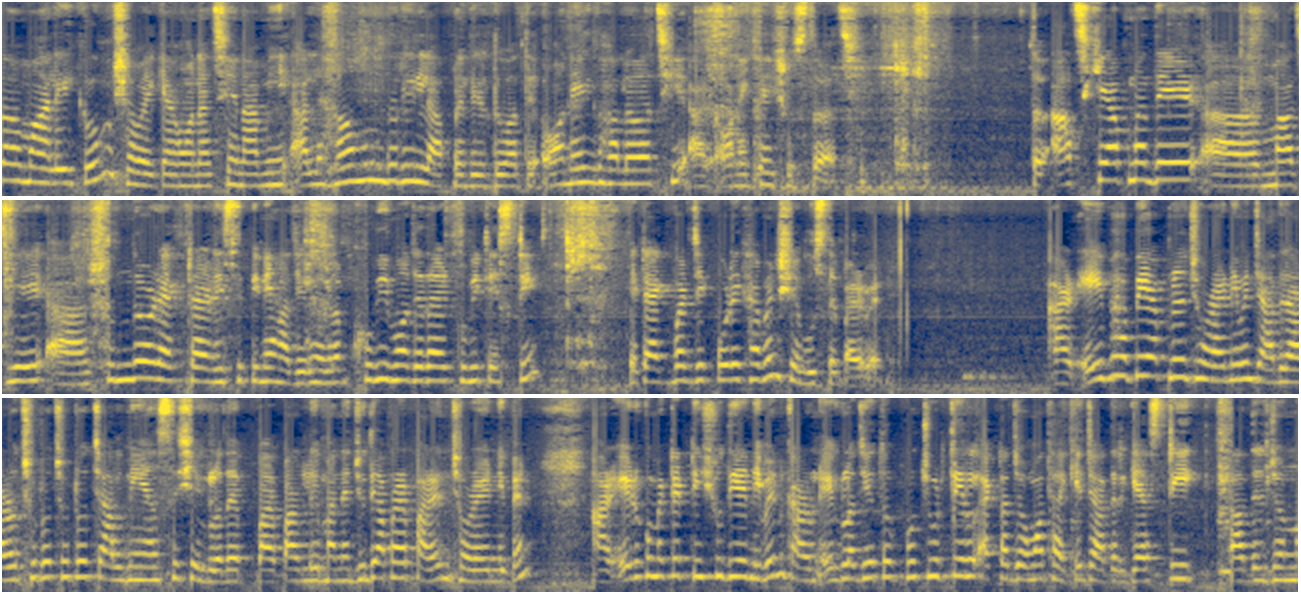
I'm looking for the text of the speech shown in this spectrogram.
আসসালামু আলাইকুম। সবাই কেমন আছেন? আমি আলহামদুলিল্লাহ আপনাদের দোয়াতে অনেক ভালো আছি আর অনেকটাই সুস্থ আছি। তো আজকে আপনাদের মাঝে সুন্দর একটা রেসিপি নিয়ে হাজির হয়ে গেলাম। খুবই মজাদার, খুবই টেস্টি এটা একবার যে করে খাবেন, সে বুঝতে পারবেন। আর এইভাবে আপনারা ঝরাই নেবেন, যাদের আরও ছোট ছোট চাল নিয়ে আসছে সেগুলোতে পারলে মানে যদি আপনারা পারেন ঝরাই নেবেন। আর এরকম একটা টিস্যু দিয়ে নেবেন, কারণ এগুলো যেহেতু প্রচুর তেল একটা জমা থাকে, যাদের গ্যাস্ট্রিক তাদের জন্য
